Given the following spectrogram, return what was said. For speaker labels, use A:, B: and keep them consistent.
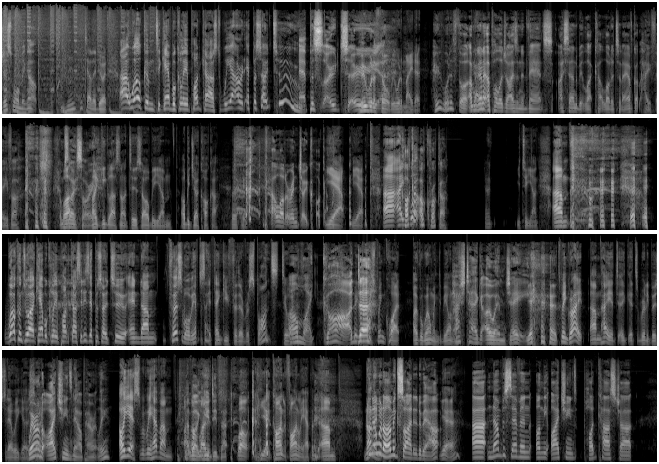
A: just warming up.
B: That's how they do it. Uh, welcome to Campbell Callea Podcast. We are at episode two.
A: Episode two.
B: Who would have thought we would have made it?
A: Who would have thought? I'm going to apologise in advance. I sound a bit like Carlotta today. I've got hay fever. I'm
B: Well,
A: so sorry.
B: I had a gig last night too, so I'll be um I'll be Joe Cocker. Perfect.
A: Carlotta and Joe Cocker.
B: yeah, yeah. Uh, hey,
A: Cocker
B: wel-
A: or Crocker?
B: You're too young. Um, welcome to our Campbell Callea Podcast. It is episode two, and um, first of all, we have to say thank you for the response to it.
A: Oh my God.
B: been, it's been quite overwhelming, to be honest.
A: Hashtag OMG.
B: Yeah, it's been great. Um, hey, it's it, it's really boosted our ego.
A: We're
B: so-
A: on iTunes now, apparently.
B: Oh yes, we have. Um,
A: well, you did that.
B: Well, yeah, kind of finally happened. Um,
A: you know what I'm excited about?
B: Yeah.
A: Uh, number seven on the iTunes podcast chart.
